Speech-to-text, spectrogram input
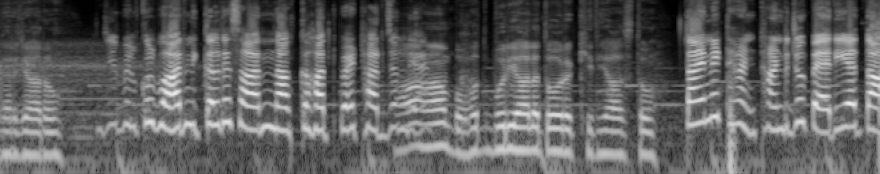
घर जा रहा हूँ ਜੀ ਬਿਲਕੁਲ ਬਾਹਰ ਨਿਕਲਦੇ ਸਾਰ ਨੱਕ ਹੱਥ ਪੈ ਠਰ ਜਾਂਦੇ हाँ ਆ हाँ बहुत बुरी हालत हो रखी थी आज तो ਤਾਂ ਇਹਨੇ ਠੰਡ ਠੰਡ ਜੋ ਪੈ ਰਹੀ ਹੈ ਤਾਂ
